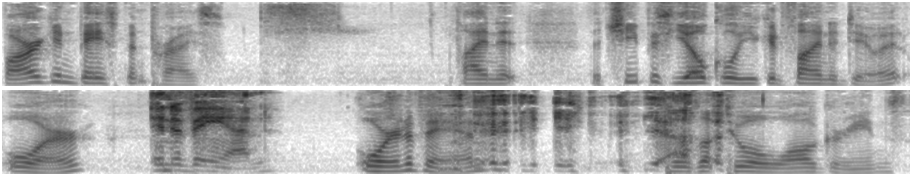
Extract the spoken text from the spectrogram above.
bargain basement price? Find it the cheapest yokel you can find to do it, or in a van or in a van, yeah. pulls up to a Walgreens,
